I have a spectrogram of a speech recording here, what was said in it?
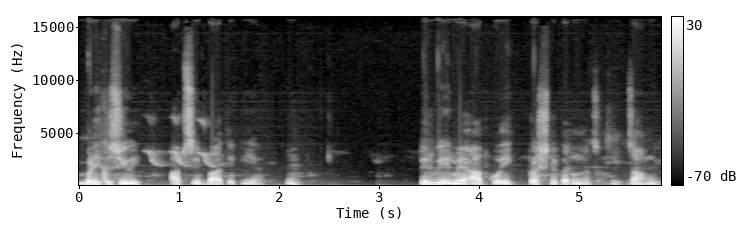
बड़ी खुशी हुई आपसे बातें किया हम्म? फिर भी मैं आपको एक प्रश्न करना चाहूँगी।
